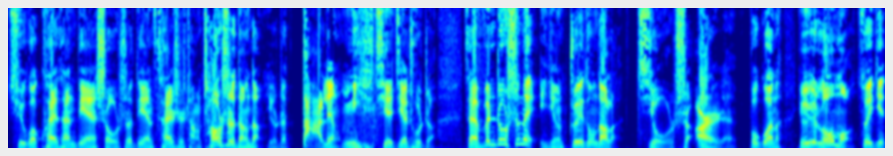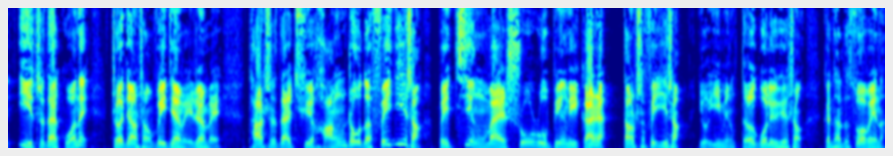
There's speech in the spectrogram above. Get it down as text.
去过快餐店、首饰店、菜市场、超市等等，有着大量密切接触者。在温州市内已经追踪到了九十二人。不过呢，由于娄某最近一直在国内，浙江省卫健委认为他是在去杭州的飞飞机上被境外输入病例感染。当时飞机上有一名德国留学生，跟他的座位呢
